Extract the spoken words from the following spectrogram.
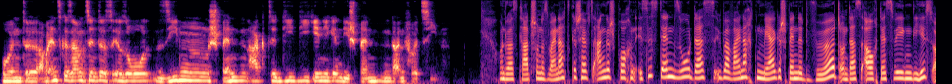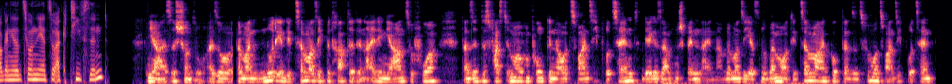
Und äh, aber insgesamt sind es so sieben Spendenakte, die diejenigen, die spenden, dann vollziehen. Und du hast gerade schon das Weihnachtsgeschäft angesprochen. Ist es denn so, dass über Weihnachten mehr gespendet wird und dass auch deswegen die Hilfsorganisationen jetzt so aktiv sind? Ja, es ist schon so. Also wenn man nur den Dezember sich betrachtet in all den Jahren zuvor, dann sind es fast immer auf dem Punkt genau 20 Prozent der gesamten Spendeneinnahmen. Wenn man sich jetzt November und Dezember anguckt, dann sind es 25 Prozent.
